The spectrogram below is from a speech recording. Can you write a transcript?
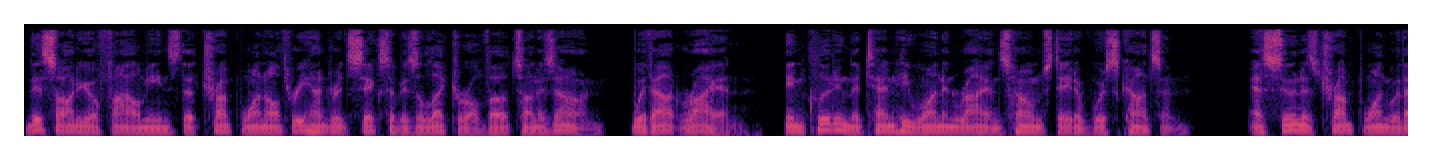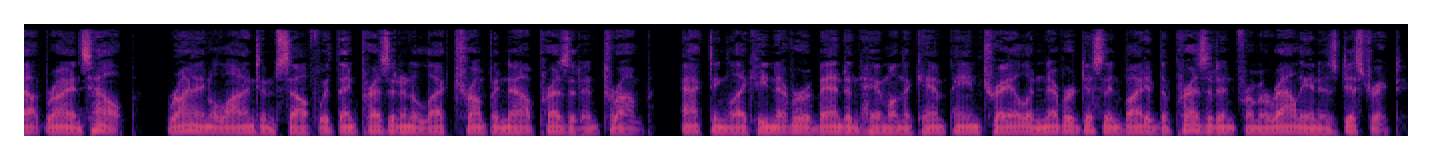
This audio file means that Trump won all 306 of his electoral votes on his own, without Ryan, including the 10 he won in Ryan's home state of Wisconsin. As soon as Trump won without Ryan's help, Ryan aligned himself with then-President-elect Trump and now President Trump acting like he never abandoned him on the campaign trail and never disinvited the president from a rally in his district.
